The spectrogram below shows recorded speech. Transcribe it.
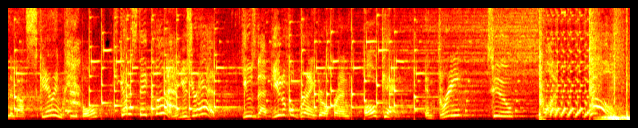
isn't about scaring people. You gotta stay calm and use your head. Use that beautiful brain, girlfriend. Okay. In three, two, one, go!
